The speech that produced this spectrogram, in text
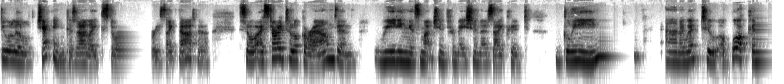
do a little checking because I like stories like that. Uh, so I started to look around and reading as much information as I could glean. And I went to a book and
